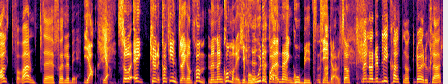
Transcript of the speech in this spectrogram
altfor varmt uh, foreløpig. Ja, Ja. så jeg kun, kan fint legge den frem, men den kommer ikke på hodet på enda en god bit tid, altså. Men når det blir kaldt nok, da er du klar?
